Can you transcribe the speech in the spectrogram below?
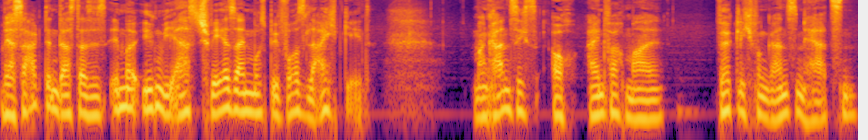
Wer sagt denn das, dass es immer irgendwie erst schwer sein muss, bevor es leicht geht? Man kann sich auch einfach mal wirklich von ganzem Herzen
